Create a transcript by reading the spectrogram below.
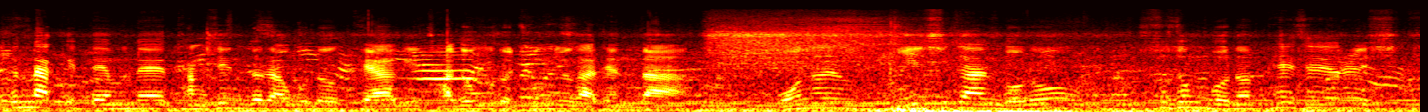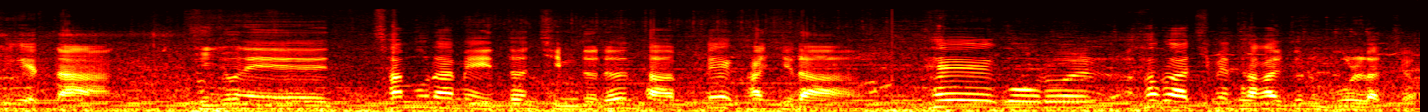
끝났기 때문에 당신들하고도 계약이 자동으로 종료가 된다. 오늘 이 시간부로 수송부는 폐쇄를 시키겠다. 기존에 사물함에 있던 짐들은 다 빼가시라. 해고를 하루아침에 당할 줄은 몰랐죠.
